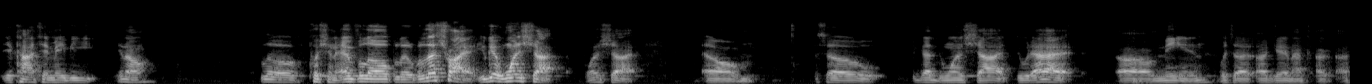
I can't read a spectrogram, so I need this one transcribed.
your content may be, you know, a little pushing the envelope a little, but let's try it. You get one shot, one shot. Um, so we got the one shot through that uh, meeting, which I, again I, I, I,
